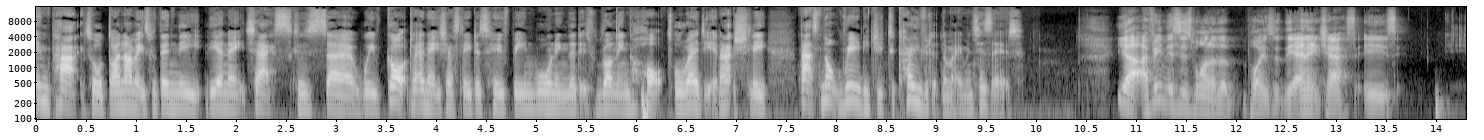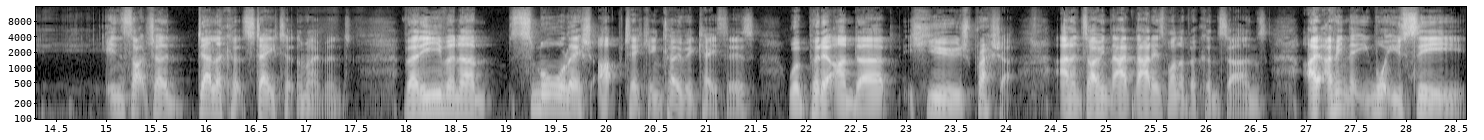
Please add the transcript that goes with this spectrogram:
impact or dynamics within the, the NHS? Because uh, we've got NHS leaders who've been warning that it's running hot already, and actually, that's not really due to COVID at the moment, is it? Yeah, I think this is one of the points that the NHS is in such a delicate state at the moment that even a smallish uptick in COVID cases would put it under huge pressure. And so I think that that is one of the concerns. I, I think that what you see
